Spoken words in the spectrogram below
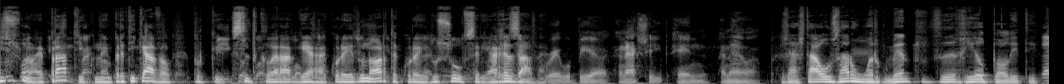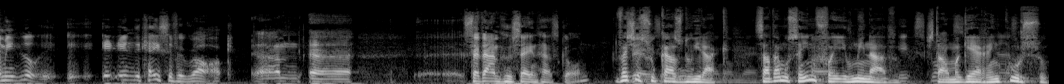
Isso não é prático nem praticável, porque se declarar guerra à Coreia do Norte, a Coreia do Sul seria arrasada. Já está a usar um argumento de realpolitik. I mean, look, in the case of Iraq, um, uh, Saddam Hussein has gone. Veja-se o caso do Iraque. Saddam Hussein foi eliminado. Está uma guerra em curso.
